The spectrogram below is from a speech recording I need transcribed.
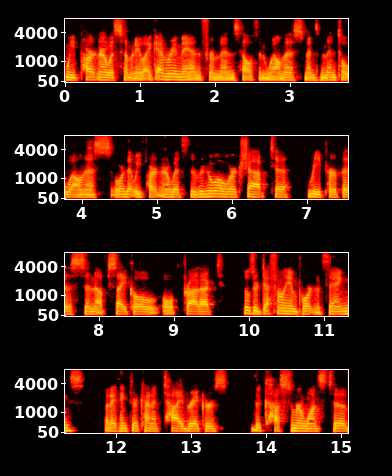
we partner with somebody like Everyman for men's health and wellness, men's mental wellness, or that we partner with the Renewal Workshop to repurpose and upcycle old product. Those are definitely important things but I think they're kind of tiebreakers. The customer wants to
